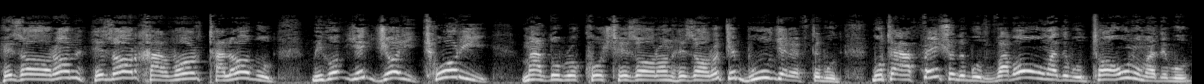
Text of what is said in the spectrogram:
هزاران هزار خروار طلا بود. می‌گفت یک جایی طوری مردم رو کشت هزاران هزارا که بو گرفته بود متعفن شده بود وبا اومده بود تا اون اومده بود.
